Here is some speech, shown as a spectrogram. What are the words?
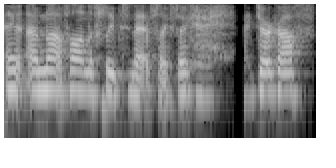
I, I'm not falling asleep to Netflix. Okay, I jerk off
